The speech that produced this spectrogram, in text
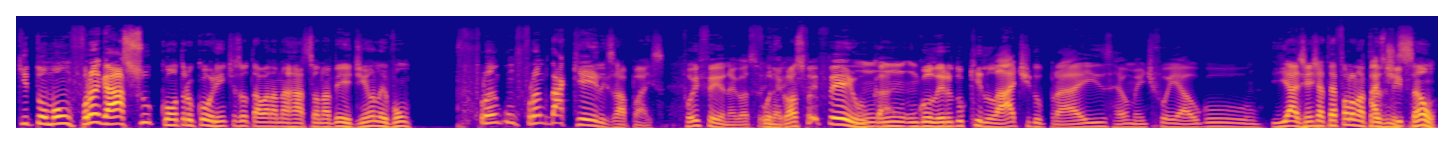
que tomou um frangaço contra o Corinthians. Eu tava na narração na Verdinha, levou um frango, um frango daqueles, rapaz. Foi feio o negócio. Foi o feio. negócio foi feio, Um, cara. um- um goleiro do quilate do Praz realmente foi algo. E a gente até falou na transmissão,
